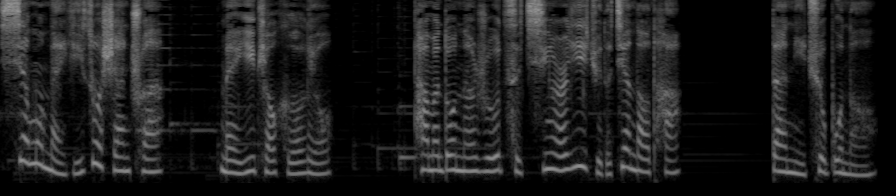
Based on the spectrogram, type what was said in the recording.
羡慕每一座山川，每一条河流，他们都能如此轻而易举的见到他，但你却不能。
